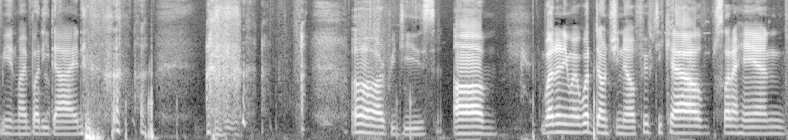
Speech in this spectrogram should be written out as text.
Me and my buddy died. oh, RPGs. Um, but anyway, what don't you know? 50 cal, sleight of hand,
